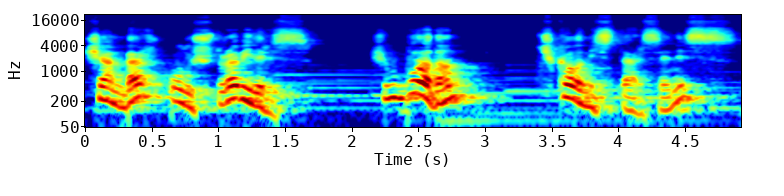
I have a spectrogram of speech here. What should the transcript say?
çember oluşturabiliriz. Şimdi buradan çıkalım isterseniz.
